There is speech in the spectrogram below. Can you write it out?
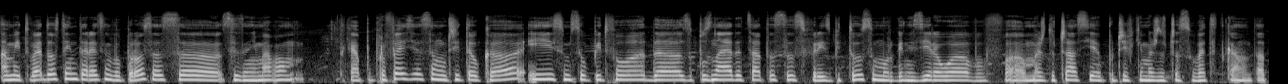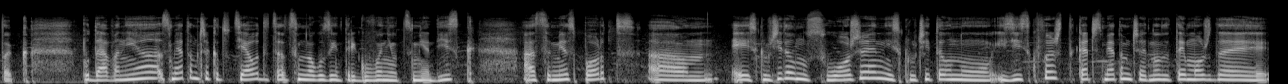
Ами това е доста интересен въпрос. Аз се занимавам така, по професия съм учителка и съм се опитвала да запозная децата с фризбито. Съм организирала в междучасия, почивки между часовете, така нататък подавания. Смятам, че като цяло децата са много заинтригувани от самия диск, а самия спорт а, е изключително сложен, изключително изискващ, така че смятам, че едно дете може да е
